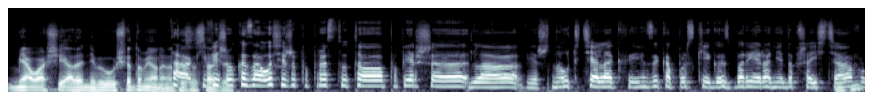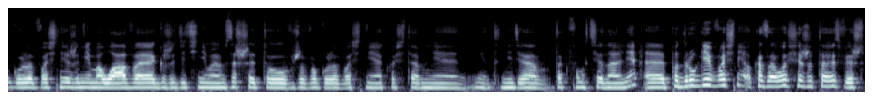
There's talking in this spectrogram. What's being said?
miałaś je, ale nie były uświadomione na tej Tak, i zasadzie. wiesz, okazało się, że po prostu to po pierwsze dla, wiesz, nauczycielek języka polskiego jest bariera nie do przejścia, Mhm. w ogóle właśnie, że nie ma ławek, że dzieci nie mają zeszytów, że w ogóle właśnie jakoś tam nie, nie, to nie działa tak funkcjonalnie. E, Po drugie właśnie okazało się, że to jest, wiesz,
